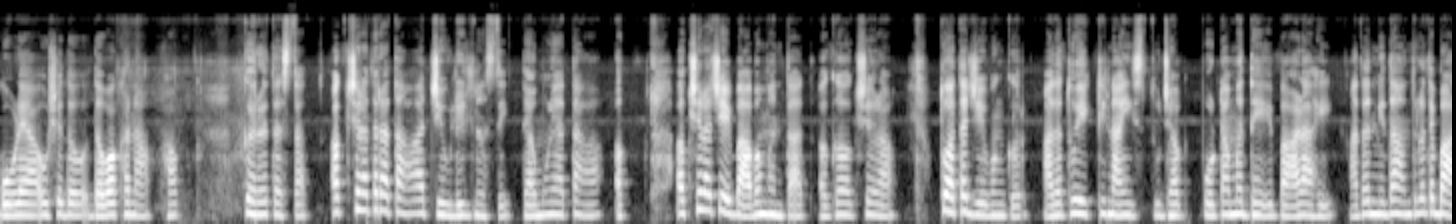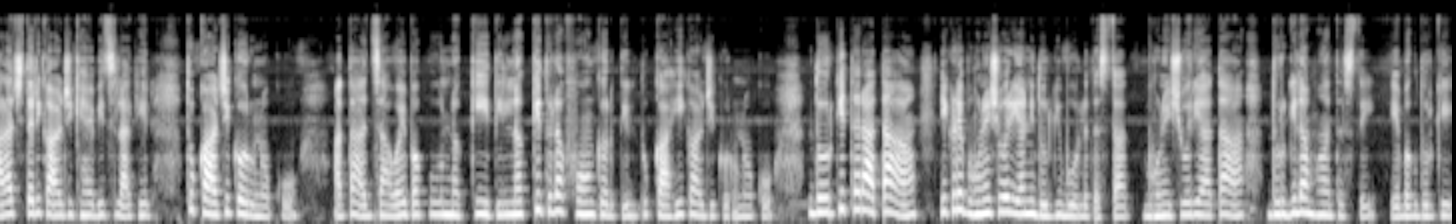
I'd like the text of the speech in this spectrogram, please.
गोळ्या औषधं दवाखाना हा करत असतात. अक्षरा तर आता आज जेवलेली नसते. त्यामुळे आता अक अक्षराचे बाबा म्हणतात अगं अक्षरा तू आता जेवण कर. आता तू एकटी नाहीस. तुझ्या पोटामध्ये बाळ आहे. आता निदान तुला त्या बाळाची तरी काळजी घ्यावीच लागेल. तू काळजी करू नको. आता जावई बापू नक्की येतील. नक्की तुला फोन करतील. तू काही काळजी करू नको. दुर्गी तर आता इकडे भुवनेश्वरी आणि दुर्गी बोलत असतात. भुवनेश्वरी आता दुर्गीला म्हणत असते हे बघ दुर्गी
